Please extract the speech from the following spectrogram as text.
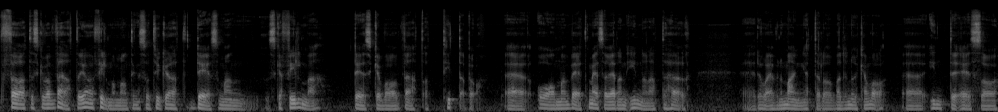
För att det ska vara värt att göra en film om någonting så tycker jag att det som man ska filma, det ska vara värt att titta på. Eh, och om man vet med sig redan innan att det här eh, då evenemanget eller vad det nu kan vara eh, inte är så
